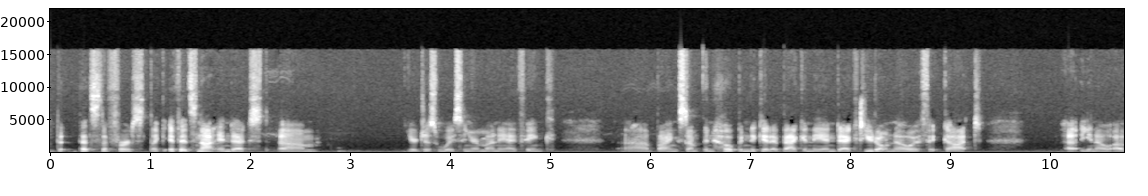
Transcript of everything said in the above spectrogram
that's the first. Like if it's not indexed, um, you're just wasting your money. I think uh, buying something hoping to get it back in the index. You don't know if it got, uh, you know, uh,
